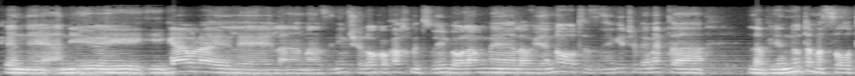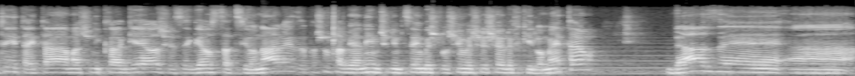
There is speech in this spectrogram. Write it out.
כן, אה, אני אגע אולי למאזינים שלא כל כך מצויים בעולם הלוויינות, אה, אז אני אגיד שבאמת הלוויינות המסורתית הייתה מה שנקרא גאו, שזה גאו סטציונרי, זה פשוט לוויינים שנמצאים ב-36 אלף קילומטר, ואז אה,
